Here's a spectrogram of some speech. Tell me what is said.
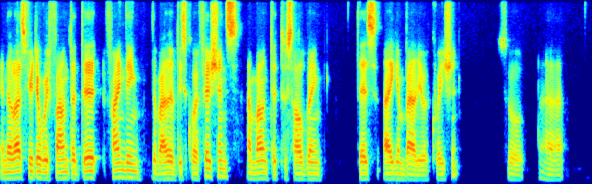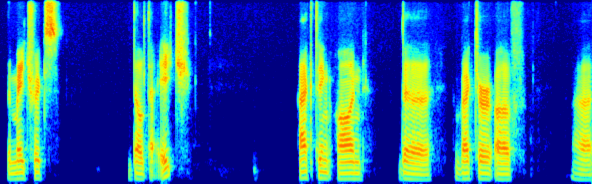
In the last video, we found that the, finding the value of these coefficients amounted to solving this eigenvalue equation. So uh, the matrix delta H acting on the vector of uh,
